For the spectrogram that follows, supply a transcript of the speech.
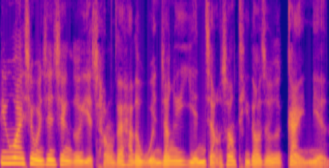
另外，谢文宪宪哥也常在他的文章跟演讲上提到这个概念。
